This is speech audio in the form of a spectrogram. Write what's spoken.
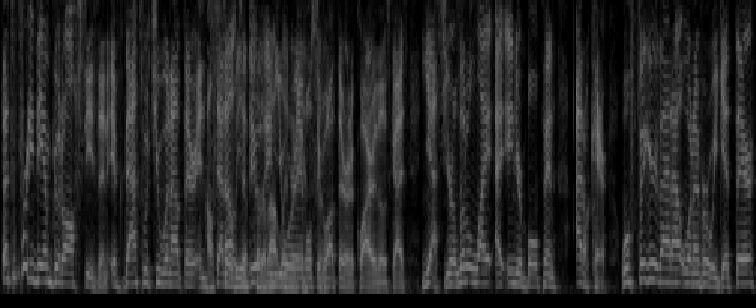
That's a pretty damn good offseason if that's what you went out there and I'll set out to do and you were able to go out there and acquire those guys. Yes, you're a little light at- in your bullpen. I don't care. We'll figure that out whenever we get there.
